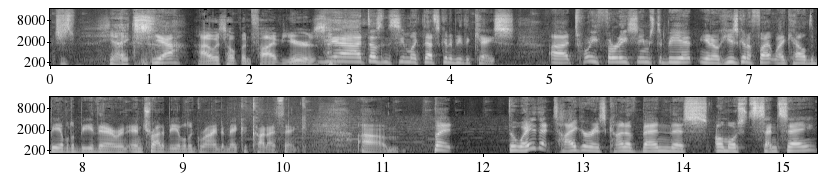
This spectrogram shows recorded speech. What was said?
which is, Yikes. yeah. I was hoping five years. Yeah, it doesn't seem like that's going to be the case. Uh, 2030 seems to be it. You know, he's going to fight like hell to be able to be there and, and try to be able to grind to make a cut, I think. Um, but the way that Tiger has kind of been this almost sensei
